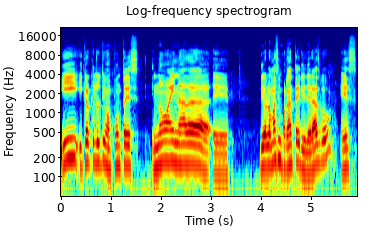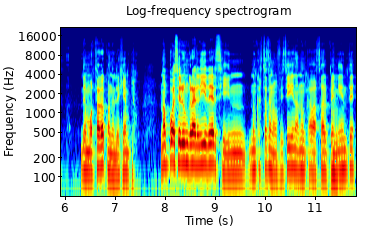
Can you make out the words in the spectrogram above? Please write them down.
y, creo que el último punto es, no hay nada, eh, digo, lo más importante del liderazgo es demostrarlo con el ejemplo. No puedes ser un gran líder si nunca estás en la oficina, nunca vas a estar pendiente,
